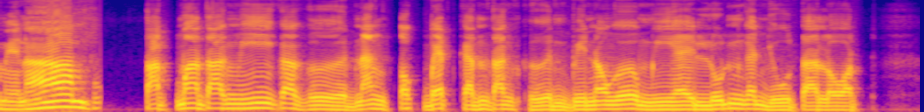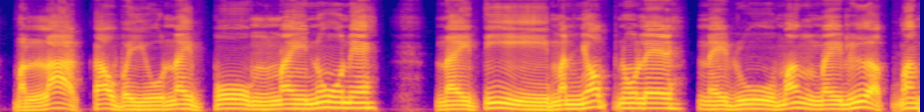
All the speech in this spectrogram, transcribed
แม่น้ำ ตัดมาทางนี้ก็คือนั่งตกเบ็ดกันทั้งคืน พี่น้องเออมีไอ้ลุ้นกันอยู่ตลอด มันลากเข้าไปอยู่ในโป่งในนู่นเนี่ยในที่มันยบนู่นเลย ในรูมั่งในเลือกมั่ง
